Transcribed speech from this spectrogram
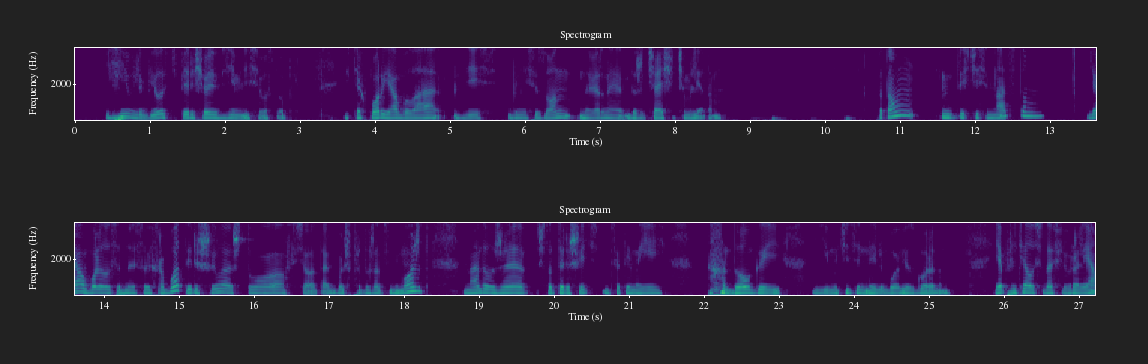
и влюбилась теперь еще и в зимний Севастополь. И с тех пор я была здесь вне сезон, наверное, даже чаще, чем летом. Потом в 2017 я уволилась с одной из своих работ и решила, что все, так больше продолжаться не может. Надо уже что-то решить с этой моей долгой и мучительной любовью с городом. Я прилетела сюда в феврале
